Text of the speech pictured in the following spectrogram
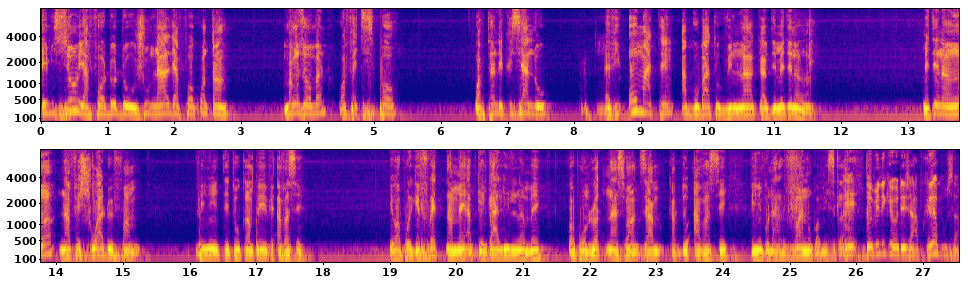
Émission, il y a fort dodo, journal, il y a fort content. Manzoman, ou a fait sport. Ou a de Cristiano. Et puis, un matin, à Gobatou vin là, qui dit, rang. Maintenant, on a fait choix de femmes. Venez, t'es tout campé, avancer. Et on a pris fret dans la main, on a Galil dans la main, on a pris l'autre nation en examen, qui a avancer, venir pour nous vendre comme esclaves. Et Dominique est déjà prêt pour ça.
